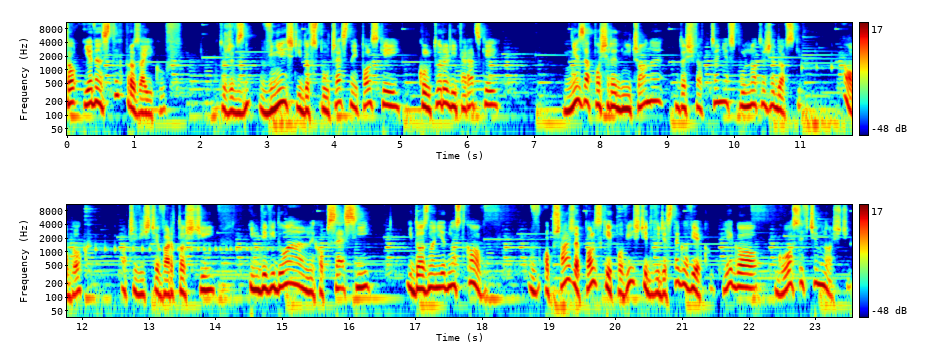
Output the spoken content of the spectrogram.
to jeden z tych prozaików, którzy wnieśli do współczesnej polskiej kultury literackiej niezapośredniczone doświadczenie wspólnoty żydowskiej. Obok oczywiście wartości indywidualnych, obsesji i doznań jednostkowych. W obszarze polskiej powieści XX wieku jego Głosy w ciemności,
